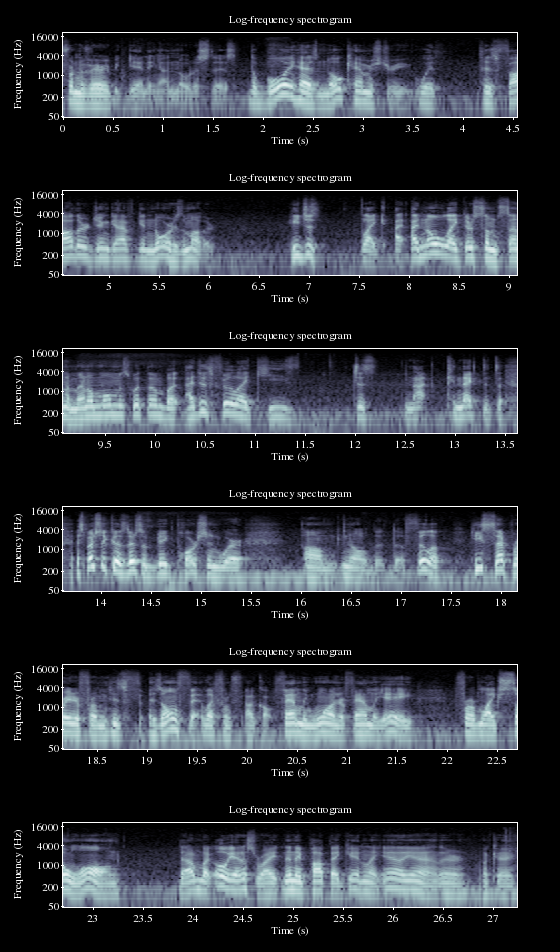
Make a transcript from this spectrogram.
from the very beginning, I noticed this. The boy has no chemistry with his father, Jim Gaffigan, nor his mother. He just, like, I, I know, like, there's some sentimental moments with them, but I just feel like he's just not connected to, especially because there's a big portion where, um, you know, the, the Philip, he's separated from his his own, fa- like, from, I call it family one or family A, from, like, so long that I'm like, oh yeah, that's right. then they pop back in, like, yeah, yeah, they're okay.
